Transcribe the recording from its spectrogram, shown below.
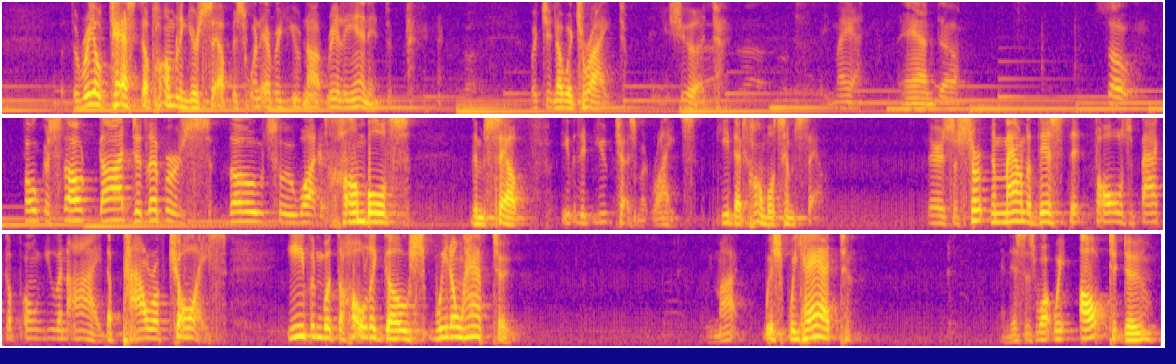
But the real test of humbling yourself is whenever you're not really in it. but you know it's right you should. And uh, so focus thought God delivers those who what humbles themselves. Even the New Testament writes, He that humbles himself. There's a certain amount of this that falls back upon you and I, the power of choice. Even with the Holy Ghost, we don't have to. We might wish we had to. And this is what we ought to do.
